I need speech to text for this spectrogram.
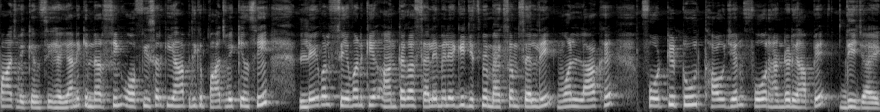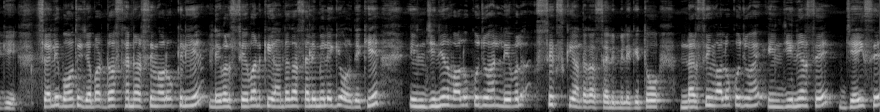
पाँच वैकेंसी है। यानी कि नर्सिंग ऑफिसर की यहाँ पे देखिए पाँच वैकेंसी लेवल सेवन के अंतर्गत सैलरी मिलेगी, जिसमें maximum salary one lakh forty two thousand four hundred यहाँ पे दी जाएगी। सैलरी बहुत ही ज़बरदस्त है नर्सिंग वालों के लिए। लेवल सेवन के अंतर्गत सैलरी मिलेगी और देखिए इंजीनियर वालों को जो है लेवल सिक्स के अंतर्गत सैलरी मिलेगी। तो नर्सिंग वालों को जो है इंजीनियर से जेई से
